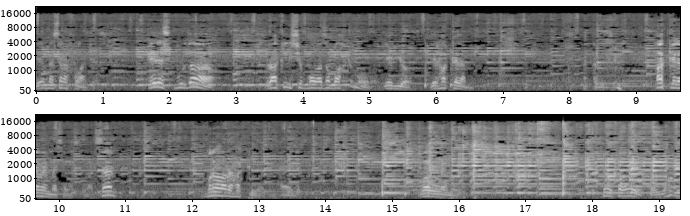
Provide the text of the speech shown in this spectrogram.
Deyir, məsələn filan kəs. Deyir, "Eş, burada rakı içib boğaza baxdı mı? o?" Deyir, yox. Deyir, haqq eləmir. Hak gülemen meselesi var. Sen buralara hak güledin. Elde. Var olan Türk Allah'ım.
